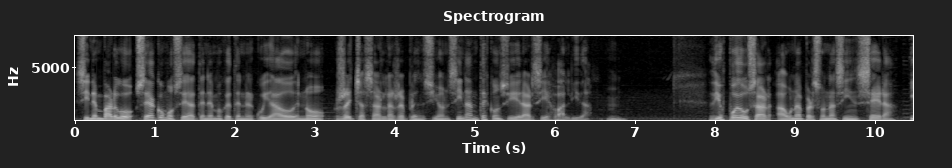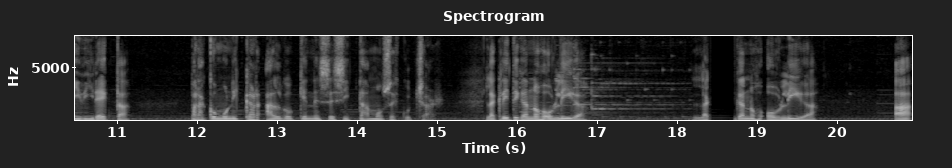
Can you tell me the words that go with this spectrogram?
Sin embargo, sea como sea, tenemos que tener cuidado de no rechazar la reprensión sin antes considerar si es válida. Dios puede usar a una persona sincera y directa para comunicar algo que necesitamos escuchar. La crítica nos obliga, la crítica nos obliga a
